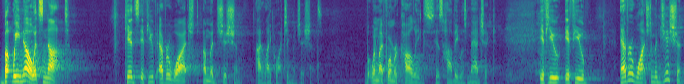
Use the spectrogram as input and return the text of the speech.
but we know it's not. Kids, if you've ever watched a magician, I like watching magicians. But One of my former colleagues, his hobby was magic. If you, if you ever watched a magician,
